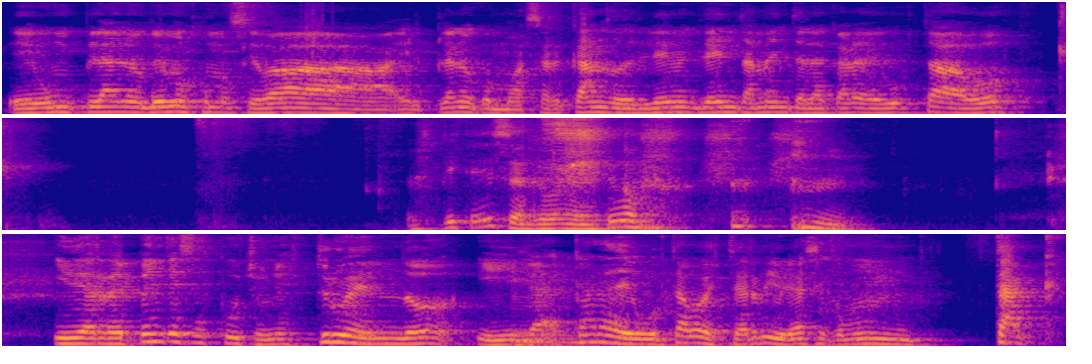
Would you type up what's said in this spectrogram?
Eh, un plano, vemos cómo se va el plano como acercando le- lentamente a la cara de Gustavo. ¿Viste eso? Bueno estuvo. y de repente se escucha un estruendo y la Mm. cara de Gustavo es terrible, hace como un tac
